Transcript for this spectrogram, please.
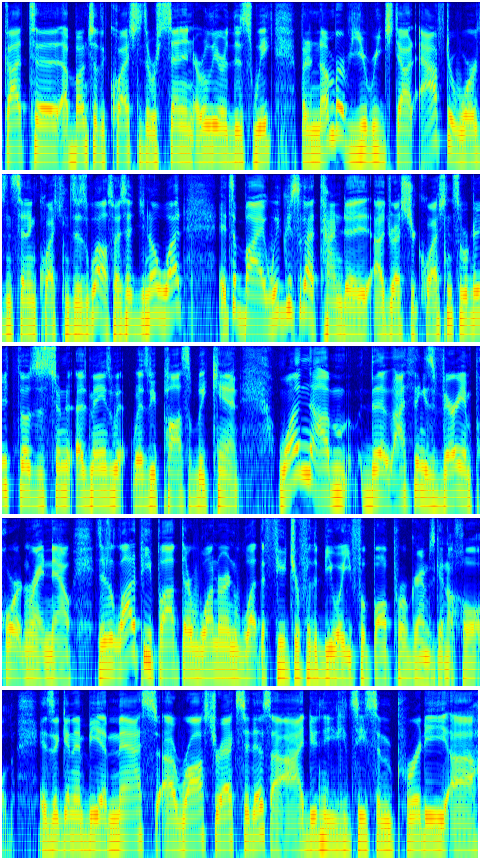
got to a bunch of the questions that were sent in earlier this week, but a number of you reached out afterwards and sent in questions as well. So I said, you know what? It's a bye week. We still got time to address your questions, so we're going to get those as soon as many as we, as we possibly can. One um, that I think is very important right now. There's a lot of people out there wondering what the future for the BYU football program is going to hold. Is it going to be a mass uh, roster exodus. I do think you can see some pretty uh,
